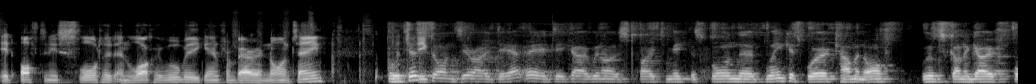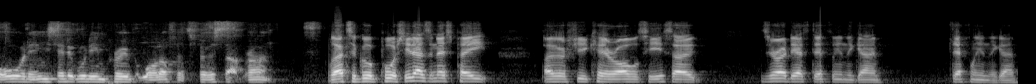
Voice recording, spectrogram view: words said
It often is slaughtered and likely will be again from barrier 19. Well, just Big- on zero doubt there, Dicko, when I spoke to Mick this morning, the blinkers were coming off, It was going to go forward, and he said it would improve a lot off its first up run. Well, that's a good push. It has an SP over a few key rivals here, so zero doubt's definitely in the game. Definitely in the game.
